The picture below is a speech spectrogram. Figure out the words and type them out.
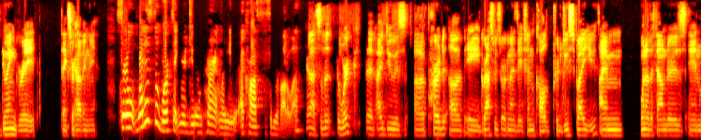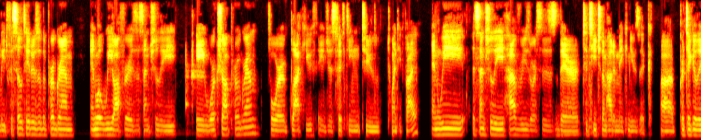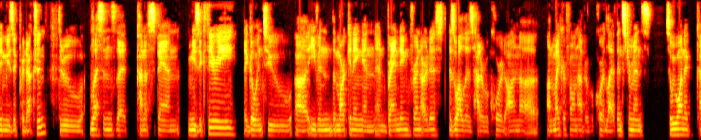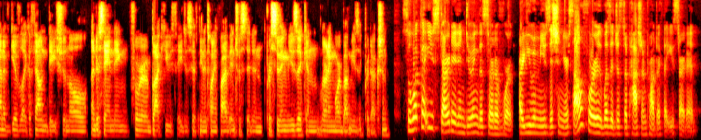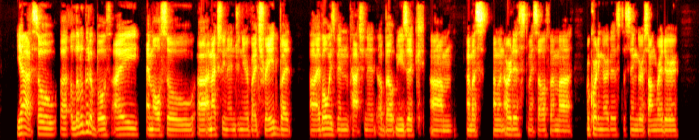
Doing great. Thanks for having me. So, what is the work that you're doing currently across the city of Ottawa? Yeah, so the, the work that I do is uh, part of a grassroots organization called Produced by Youth. I'm one of the founders and lead facilitators of the program. And what we offer is essentially a workshop program for Black youth ages 15 to 25 and we essentially have resources there to teach them how to make music, uh, particularly music production, through lessons that kind of span music theory. They go into uh, even the marketing and, and branding for an artist, as well as how to record on uh, on a microphone, how to record live instruments, so we want to kind of give like a foundational understanding for Black youth ages 15 to 25 interested in pursuing music and learning more about music production. So what got you started in doing this sort of work? Are you a musician yourself or was it just a passion project that you started? Yeah, so uh, a little bit of both. I am also uh, I'm actually an engineer by trade, but uh, I've always been passionate about music. Um, I'm a I'm an artist myself. I'm a recording artist, a singer, songwriter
